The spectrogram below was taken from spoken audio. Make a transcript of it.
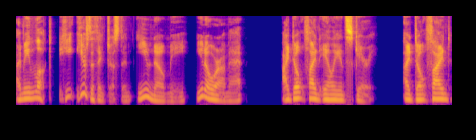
I mean, look, he, here's the thing, Justin. You know me. You know where I'm at. I don't find aliens scary. I don't find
